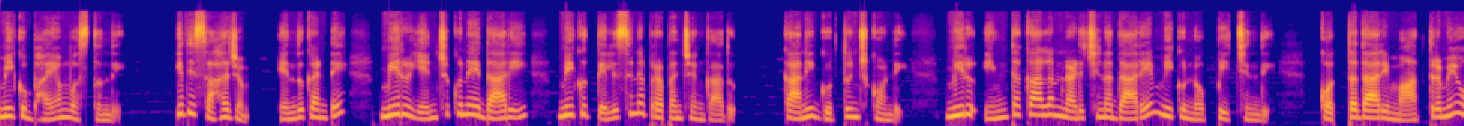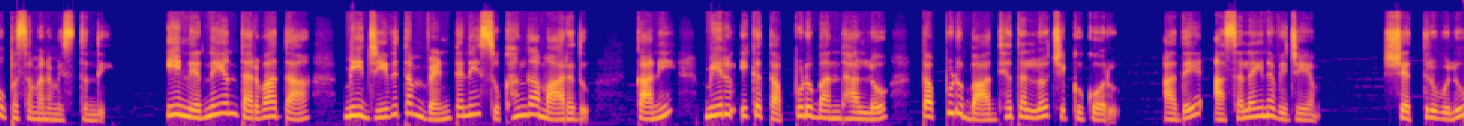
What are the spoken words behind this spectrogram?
మీకు భయం వస్తుంది. ఇది సహజం. ఎందుకంటే మీరు ఎంచుకునే దారి మీకు తెలిసిన ప్రపంచం కాదు. కాని గుర్తుంచుకోండి మీరు ఇంతకాలం నడిచిన దారే మీకు నొప్పిచ్చింది కొత్త దారి మాత్రమే ఉపశమనమిస్తుంది. ఈ నిర్ణయం తర్వాత మీ జీవితం వెంటనే సుఖంగా మారదు. కాని మీరు ఇక తప్పుడు బంధాల్లో తప్పుడు బాధ్యతల్లో చిక్కుకోరు. అదే అసలైన విజయం. శత్రువులు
